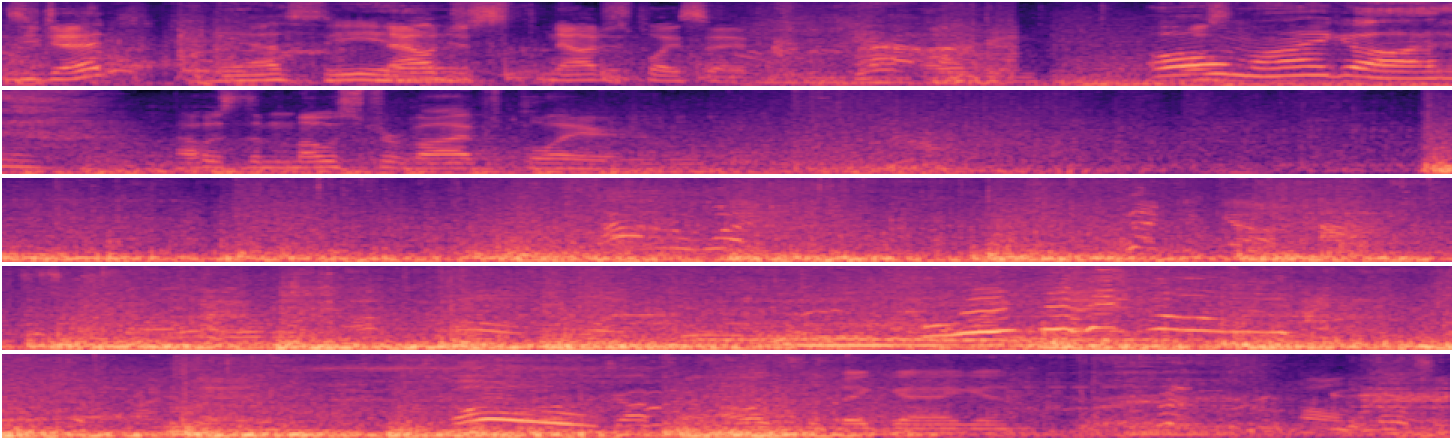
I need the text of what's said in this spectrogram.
Is he dead? Yes, he now is. Now just now just play safe. Oh, oh my god. That was the most revived player. Oh, drop shot. Oh, it's the big guy again. Oh, motion.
